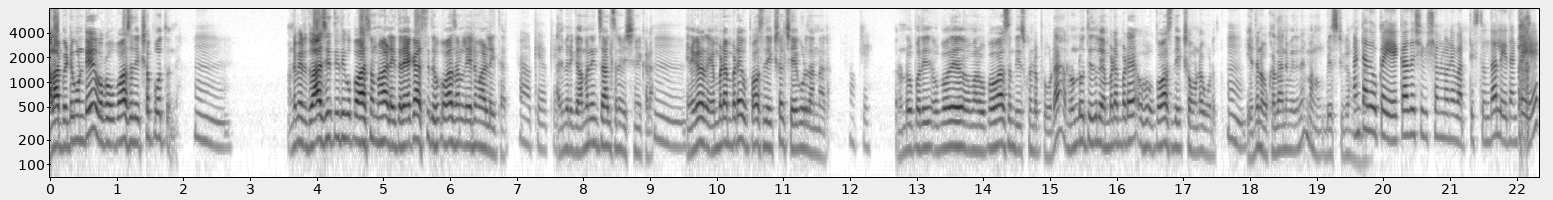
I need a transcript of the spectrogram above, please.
అలా పెట్టుకుంటే ఒక ఉపవాస దీక్ష పోతుంది. అంటే మీరు ద్వాదశి తిథి ఉపవాసం వాళ్ళు అవుతారు ఏకాస్థితి ఉపవాసం లేని వాళ్ళు అవుతారు అది మీరు గమనించాల్సిన విషయం ఇక్కడ. ఎందుకంటే ఎంబడెంబడే ఉపవాస దీక్షలు చేయకూడదు అన్నారు రెండు ఉపది ఉపదే మన ఉపవాసం తీసుకునేటప్పుడు కూడా రెండు తిథులు ఎంబడెంబడే ఉప- ఉపవాస దీక్ష ఉండకూడదు. ఏదైనా ఒకదాని మీదనే మనం బెస్ట్గా అంటే అది ఒక ఏకాదశి విషయంలోనే వర్తిస్తుందా? లేదంటే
